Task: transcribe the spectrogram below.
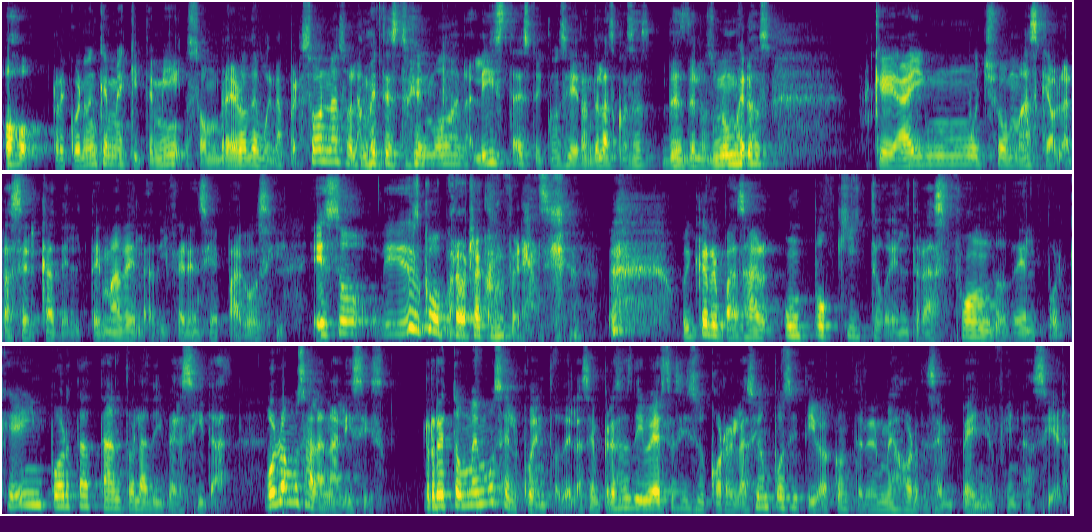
Ojo, recuerden que me quité mi sombrero de buena persona. Solamente estoy en modo analista. Estoy considerando las cosas desde los números, porque hay mucho más que hablar acerca del tema de la diferencia de pagos y eso es como para otra conferencia. Hoy que repasar un poquito el trasfondo del por qué importa tanto la diversidad. Volvamos al análisis. Retomemos el cuento de las empresas diversas y su correlación positiva con tener mejor desempeño financiero,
